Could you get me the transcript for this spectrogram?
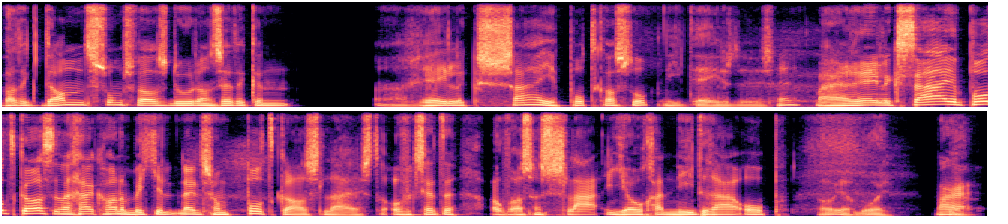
wat ik dan soms wel eens doe, dan zet ik een, een redelijk saaie podcast op. Niet deze dus, hè? maar een redelijk saaie podcast. En dan ga ik gewoon een beetje naar zo'n podcast luisteren. Of ik zet er ook wel eens een sla yoga nidra op. Oh ja, mooi. Maar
